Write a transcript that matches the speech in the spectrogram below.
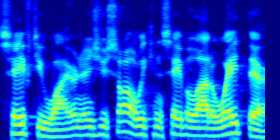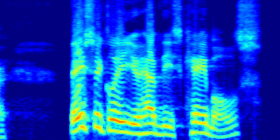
safety wire. And as you saw, we can save a lot of weight there. Basically, you have these cables.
